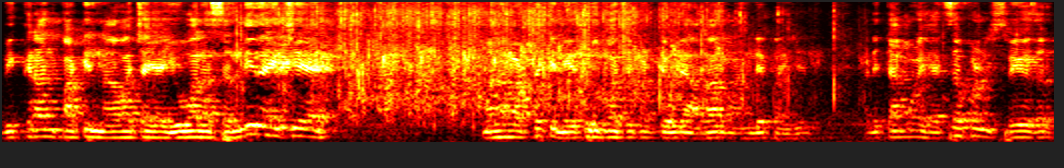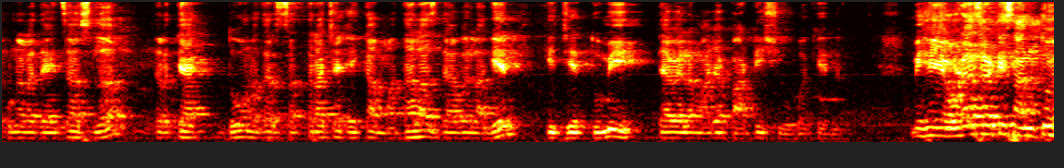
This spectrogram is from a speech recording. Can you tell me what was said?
विक्रांत पाटील नावाच्या या युवाला संधी द्यायची आहे. मला वाटतं की नेतृत्वाचे पण तेवढे आभार मानले पाहिजेत. आणि त्यामुळे ह्याचं पण श्रेय जर कुणाला द्यायचं असलं तर त्या दोन हजार सतराच्या एका मतालाच द्यावं लागेल की जे तुम्ही त्यावेळेला माझ्या पाठीशी उभं केलं. मी हे एवढ्यासाठी सांगतोय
